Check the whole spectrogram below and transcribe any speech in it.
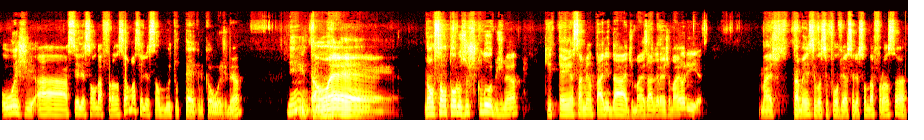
hoje, a seleção da França é uma seleção muito técnica hoje, né? Sim, então é. Não são todos os clubes, né? Que tem essa mentalidade, mas a grande maioria. Mas também, se você for ver a seleção da França,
